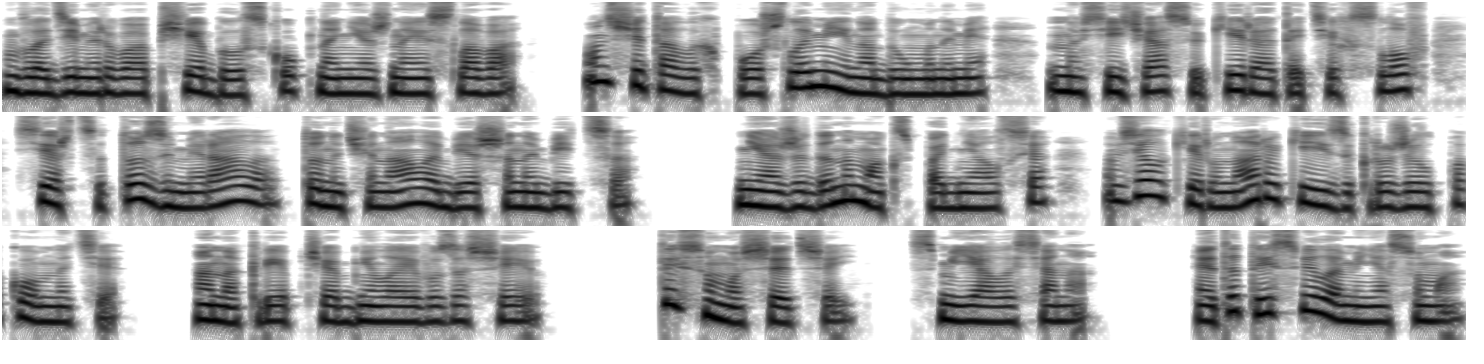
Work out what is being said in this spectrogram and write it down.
Владимир вообще был скуп на нежные слова. Он считал их пошлыми и надуманными, но сейчас у Киры от этих слов сердце то замирало, то начинало бешено биться. Неожиданно Макс поднялся, взял Киру на руки и закружил по комнате. Она крепче обняла его за шею. «Ты сумасшедший!» — смеялась она. «Это ты свела меня с ума»,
